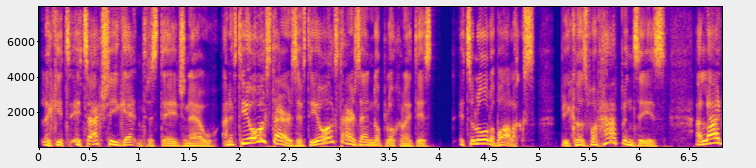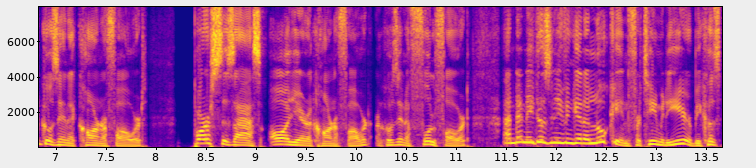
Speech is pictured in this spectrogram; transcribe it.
like, it's it's actually getting to the stage now. And if the All Stars, if the All Stars end up looking like this, it's a load of bollocks. Because what happens is a lad goes in a corner forward, bursts his ass all year a corner forward, or goes in a full forward, and then he doesn't even get a look in for Team of the Year because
